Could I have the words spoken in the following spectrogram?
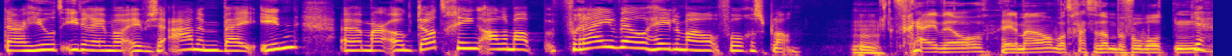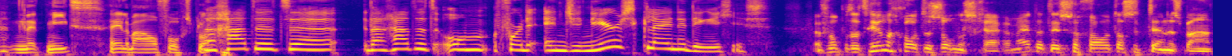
Daar hield iedereen wel even zijn adem bij in. Uh, maar ook dat ging allemaal vrijwel helemaal volgens plan. Hmm, vrijwel helemaal. Wat gaat er dan bijvoorbeeld Ja. net niet helemaal volgens plan? Dan gaat, het, uh, dan gaat het om voor de engineers kleine dingetjes. Bijvoorbeeld dat hele grote zonnescherm, hè, dat is zo groot als een tennisbaan.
